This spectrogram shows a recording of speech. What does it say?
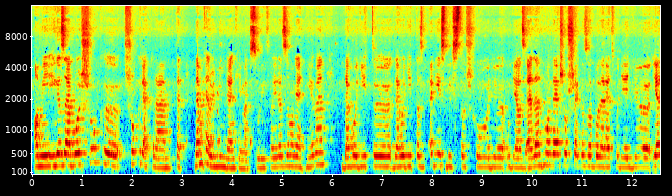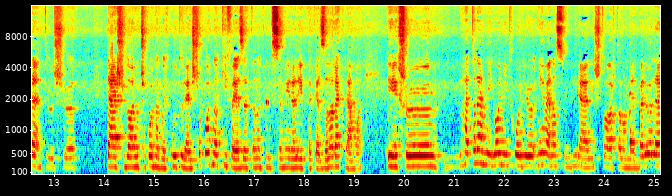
ami igazából sok, sok reklám, tehát nem kell, hogy mindenki megszólítva érezze magát nyilván, de hogy itt, de hogy itt az egész biztos, hogy ugye az ellentmondásosság az abból ered, hogy egy jelentős társadalmi csoportnak vagy kulturális csoportnak kifejezetten a szemére léptek ezzel a reklámmal. És hát talán még annyit, hogy nyilván az, hogy virális tartalom lett belőle,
